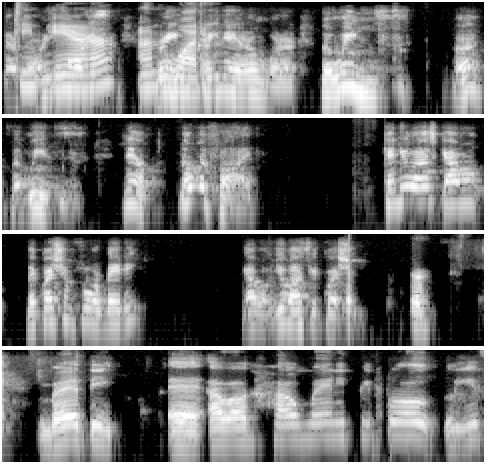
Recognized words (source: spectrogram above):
the clean roaring forties air and bring water. clean air and water. The winds, huh? The winds. Now, number five. Can you ask Gabo the question for Betty? Gabo, you ask a question. Betty uh, about how many people live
